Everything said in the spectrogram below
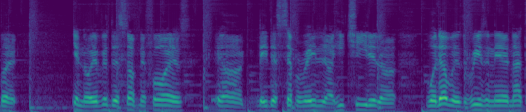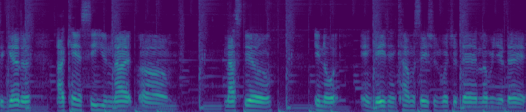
But, you know, if it's just something for as uh, they just separated or he cheated or whatever is the reason they're not together, I can't see you not um, not still, you know, engaging in conversations with your dad, and loving your dad.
